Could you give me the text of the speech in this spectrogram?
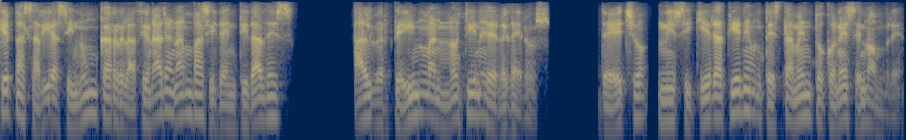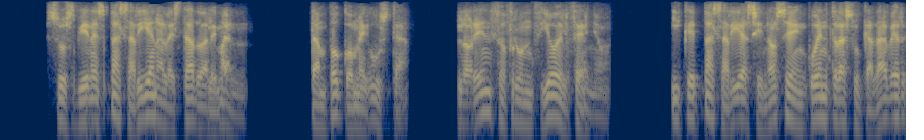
¿Qué pasaría si nunca relacionaran ambas identidades? Albert Inman no tiene herederos. De hecho, ni siquiera tiene un testamento con ese nombre. Sus bienes pasarían al Estado alemán. Tampoco me gusta. Lorenzo frunció el ceño. ¿Y qué pasaría si no se encuentra su cadáver?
